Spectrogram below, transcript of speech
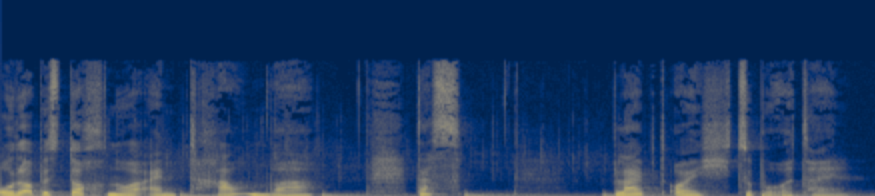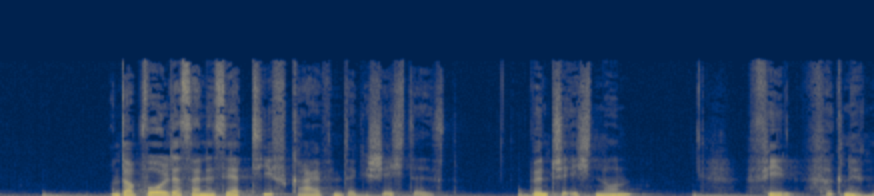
oder ob es doch nur ein Traum war, das bleibt euch zu beurteilen. Und obwohl das eine sehr tiefgreifende Geschichte ist, wünsche ich nun viel Vergnügen.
